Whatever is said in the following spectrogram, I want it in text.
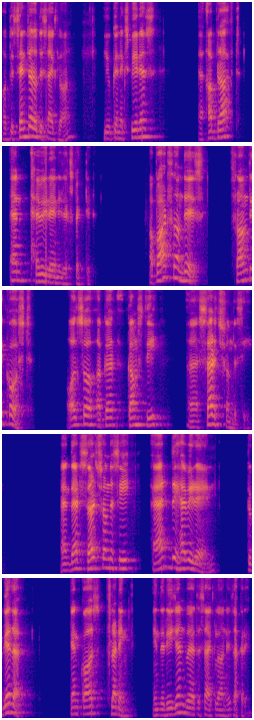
of the center of the cyclone, you can experience updraft and heavy rain is expected. Apart from this, from the coast also occur, comes the uh, surge from the sea. And that surge from the sea and the heavy rain together can cause flooding in the region where the cyclone is occurring.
